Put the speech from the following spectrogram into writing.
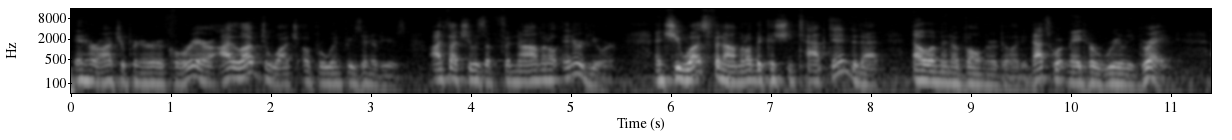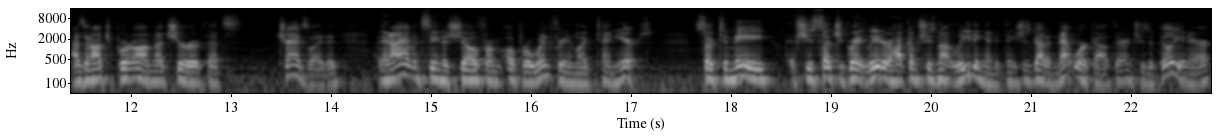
in her entrepreneurial career. I love to watch Oprah Winfrey's interviews. I thought she was a phenomenal interviewer. And she was phenomenal because she tapped into that element of vulnerability. That's what made her really great. As an entrepreneur, I'm not sure if that's translated. And I haven't seen a show from Oprah Winfrey in like 10 years. So to me, if she's such a great leader, how come she's not leading anything? She's got a network out there and she's a billionaire,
